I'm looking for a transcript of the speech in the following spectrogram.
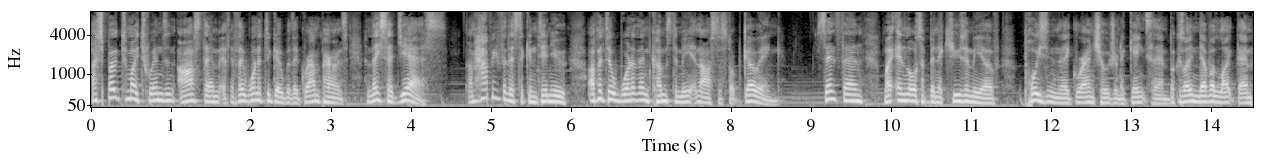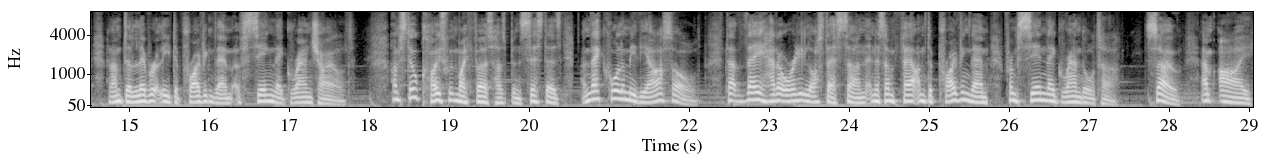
I spoke to my twins and asked them if they wanted to go with their grandparents, and they said yes. I'm happy for this to continue up until one of them comes to me and asks to stop going. Since then, my in laws have been accusing me of poisoning their grandchildren against them because I never liked them and I'm deliberately depriving them of seeing their grandchild. I'm still close with my first husband's sisters, and they're calling me the asshole. That they had already lost their son, and it's unfair I'm depriving them from seeing their granddaughter. So, am I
